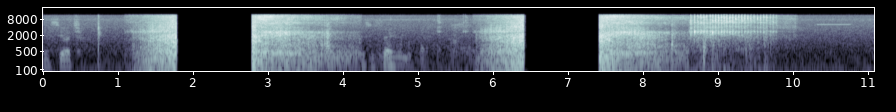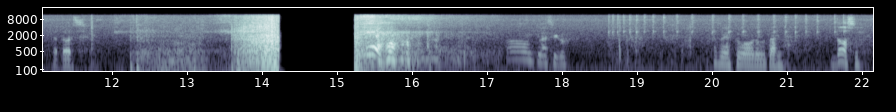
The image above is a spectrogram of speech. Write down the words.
18. 16. 14. Oh, un clásico. Eso ya estuvo brutal. 12.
